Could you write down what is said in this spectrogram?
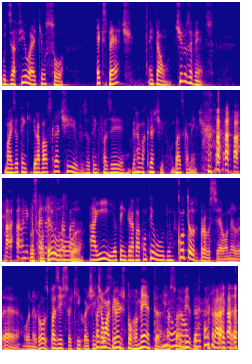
o desafio é que eu sou expert, então tiro os eventos, mas eu tenho que gravar os criativos, eu tenho que fazer gravar criativo, basicamente. A única Os conteúdos, pô. Aí eu tenho que gravar conteúdo. Conteúdo pra você é, onero, é oneroso? Fazer isso aqui com a gente Fazer é uma isso- grande tormenta na não, sua não, vida? pelo contrário. cara.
